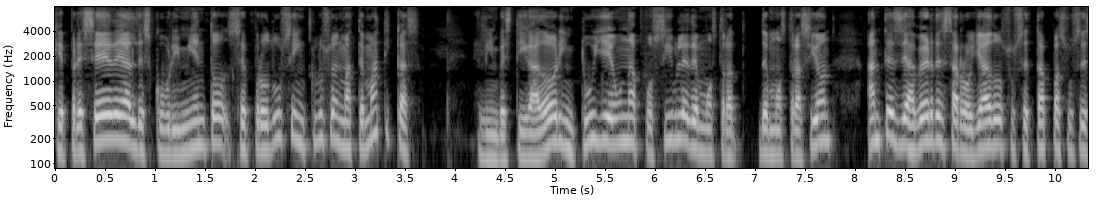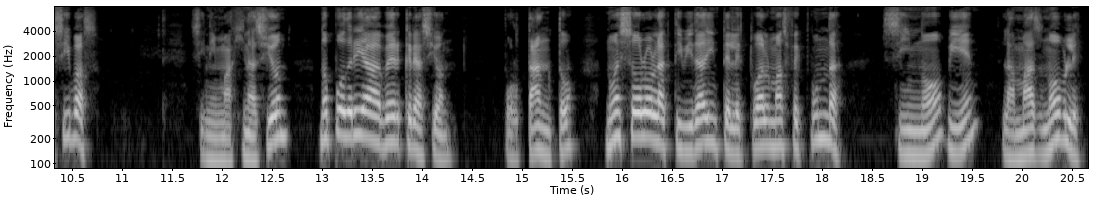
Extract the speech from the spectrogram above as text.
que precede al descubrimiento se produce incluso en matemáticas. El investigador intuye una posible demostración antes de haber desarrollado sus etapas sucesivas. Sin imaginación no podría haber creación. Por tanto, no es sólo la actividad intelectual más fecunda, sino bien la más noble.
